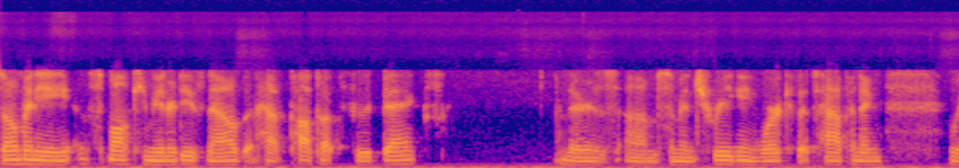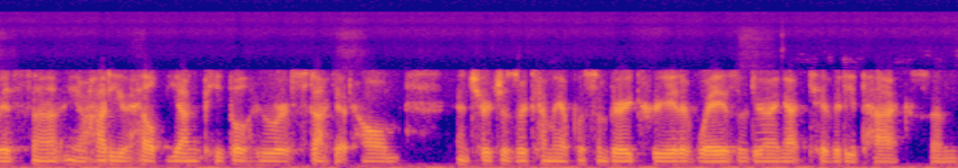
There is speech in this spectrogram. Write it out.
so many small communities now that have pop-up food banks. There's um, some intriguing work that's happening with, uh, you know, how do you help young people who are stuck at home? And churches are coming up with some very creative ways of doing activity packs and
